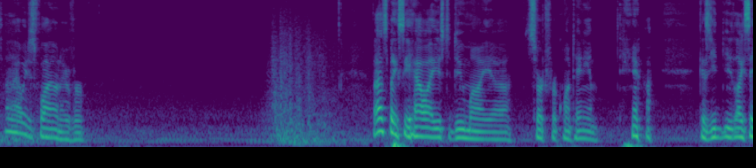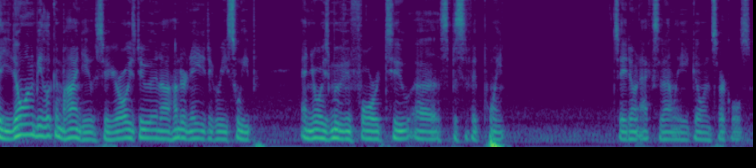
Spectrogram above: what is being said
So now we just fly on over. That's basically how I used to do my uh, search for Quantanium. Because, you, you, like I said, you don't want to be looking behind you, so you're always doing a 180 degree sweep, and you're always moving forward to a specific point, so you don't accidentally go in circles.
